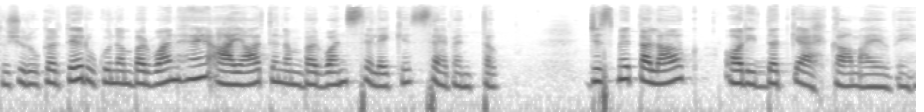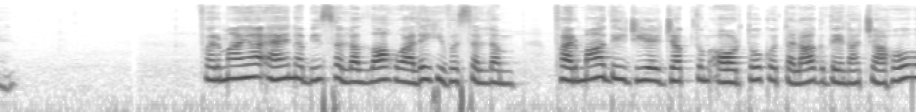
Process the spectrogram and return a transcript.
تو شروع کرتے ہیں۔ رکو نمبر ون ہے، آیات نمبر ون سے لے کے سیون تک، جس میں طلاق اور عدت کے احکام آئے ہوئے ہیں۔ فرمایا، اے نبی صلی اللہ علیہ وسلم، فرما دیجیے، جب تم عورتوں کو طلاق دینا چاہو،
